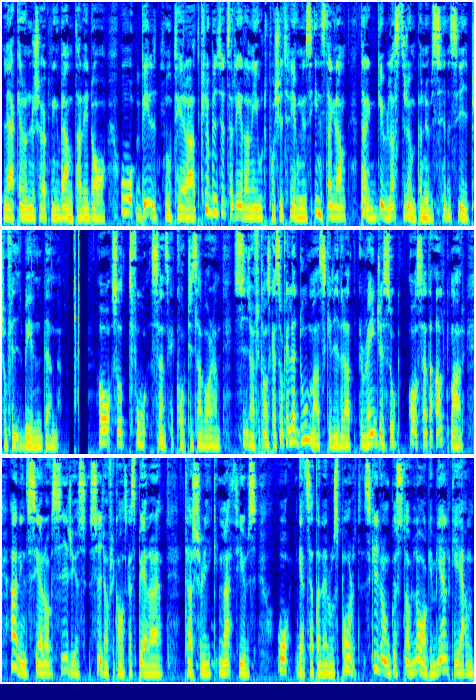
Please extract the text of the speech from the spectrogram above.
Läkarundersökning väntar idag och Bildt noterar att klubbytet redan är gjort på 23-åringens Instagram där gula strumpor nu syns i profilbilden. Och så två svenska kortisar bara. Sydafrikanska Sokela Duma skriver att Rangers och AZ Alkmaar är intresserade av Sirius sydafrikanska spelare Tashreeq Matthews och Gazzetta dello Sport skriver om Gustav Lagerbielke igen.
